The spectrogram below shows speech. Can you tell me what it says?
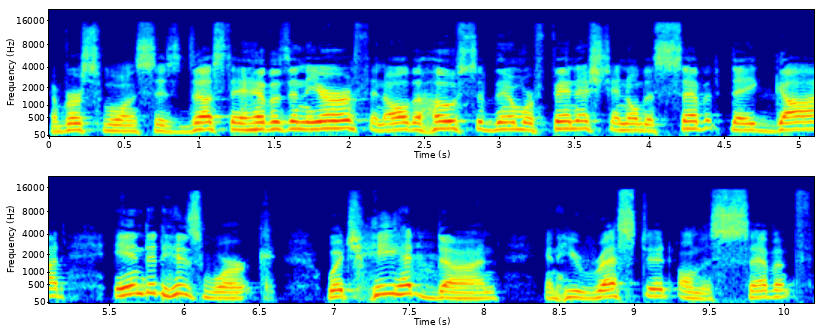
And verse 1 says, Thus the heavens and the earth and all the hosts of them were finished, and on the seventh day God ended His work which He had done, and He rested on the seventh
